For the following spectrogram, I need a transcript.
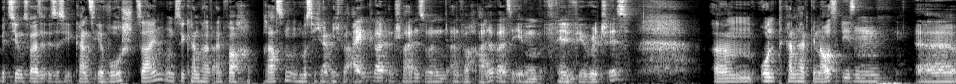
Beziehungsweise ist es, kann es ihr wurscht sein und sie kann halt einfach prassen und muss sich halt nicht für ein Kleid entscheiden, sondern einfach alle, weil sie eben filthy rich ist. Ähm, und kann halt genauso diesen äh,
